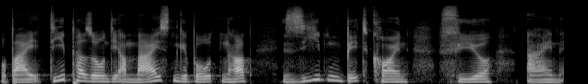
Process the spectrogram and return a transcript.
wobei die Person, die am meisten geboten hat, 7 Bitcoin für ein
